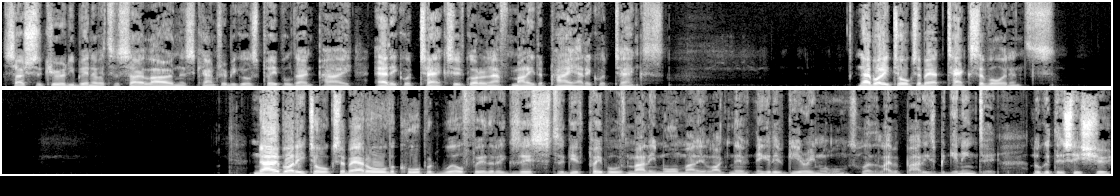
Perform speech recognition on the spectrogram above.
social security benefits are so low in this country because people don't pay adequate tax who've got enough money to pay adequate tax. Nobody talks about tax avoidance. Nobody talks about all the corporate welfare that exists to give people with money more money, like ne- negative gearing laws, although the Labor Party is beginning to look at this issue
